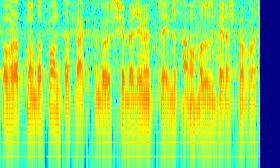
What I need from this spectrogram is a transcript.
powrotną do Pontefract, bo już się będziemy tutaj do samochodu zbierać powoli.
